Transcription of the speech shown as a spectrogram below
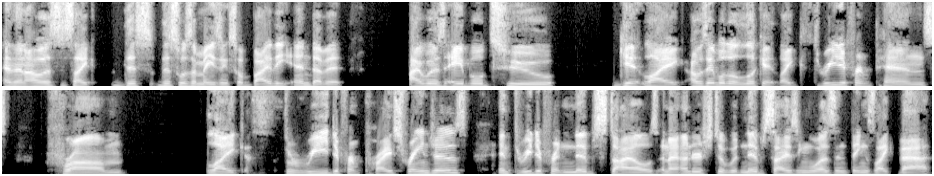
And then i was just like this this was amazing. So by the end of it i was able to get like i was able to look at like three different pins from like three different price ranges and three different nib styles and i understood what nib sizing was and things like that.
